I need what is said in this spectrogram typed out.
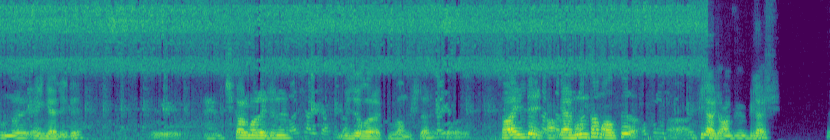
bunları engelledi. E, çıkarma aracını müze olarak kullanmışlar. Sahilde yani bunun tam altı a, plaj, amfi bir plaj. E,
